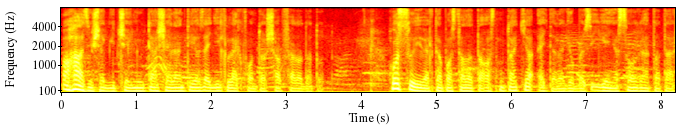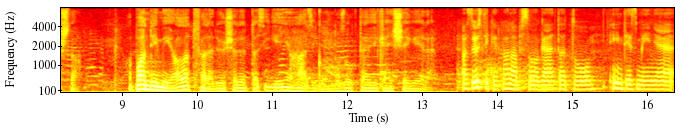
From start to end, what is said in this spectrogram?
a házi segítségnyújtás jelenti az egyik legfontosabb feladatot. Hosszú évek tapasztalata azt mutatja, egyre nagyobb az igény a szolgáltatásra. A pandémia alatt feledősödött az igény a házi gondozók tevékenységére. Az Ösztikek Alapszolgáltató intézménye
